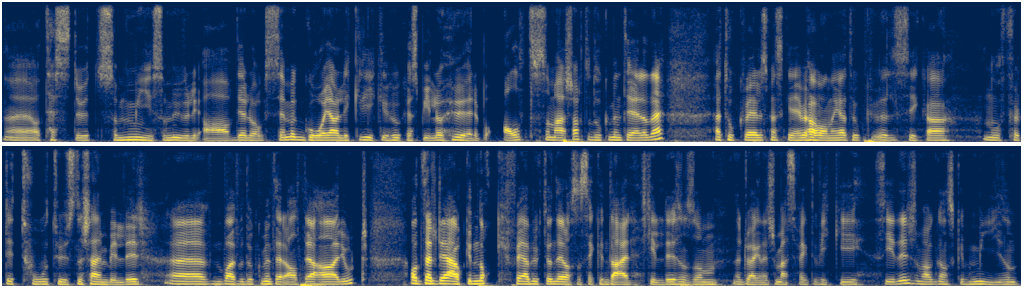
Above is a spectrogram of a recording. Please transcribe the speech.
Eh, og teste ut så mye som mulig av dialogsystemet. Gå i alle kriker og spillet og høre på alt som er sagt, og dokumentere det. Jeg tok vel, som jeg skrev i avhandling, jeg tok vel ca. 42 000 skjermbilder eh, bare for å dokumentere alt jeg har gjort. Og selv det er jo ikke nok, for jeg brukte en del også sekundærkilder, sånn som Dragon Age Mass Effect Wiki-sider, som har ganske mye sånn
